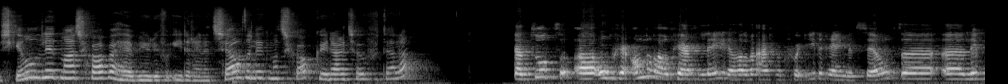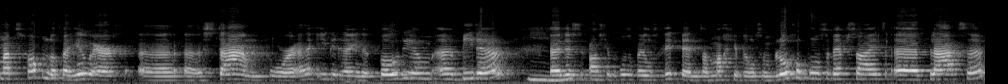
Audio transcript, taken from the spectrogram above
verschillende lidmaatschappen? Hebben jullie voor iedereen hetzelfde lidmaatschap? Kun je daar iets over vertellen? Tot eh, ongeveer anderhalf jaar geleden hadden we eigenlijk voor iedereen hetzelfde eh, lidmaatschap. Omdat wij heel erg eh, staan voor iedereen het podium bieden. Eh, dus als je bijvoorbeeld bij ons lid bent, dan mag je bij ons een blog op onze website plaatsen.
